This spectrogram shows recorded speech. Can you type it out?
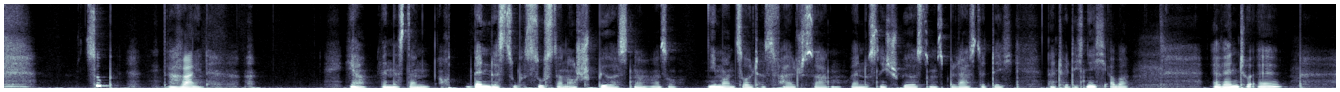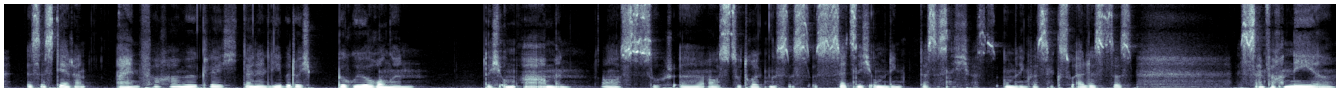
zup da rein. Ja, wenn es dann auch, wenn du es dann auch spürst, ne? Also Niemand sollte es falsch sagen, wenn du es nicht spürst und es belastet dich. Natürlich nicht, aber eventuell ist es dir dann einfacher möglich, deine Liebe durch Berührungen, durch Umarmen auszu, äh, auszudrücken. Es ist, es ist, jetzt nicht unbedingt, das ist nicht was, unbedingt was Sexuelles, es ist, es ist einfach Nähe.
